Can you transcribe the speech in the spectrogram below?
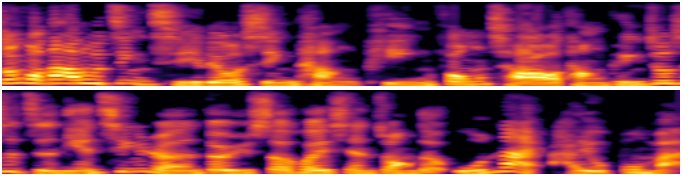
中国大陆近期流行躺平风潮，躺平就是指年轻人对于社会现状的无奈还有不满，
